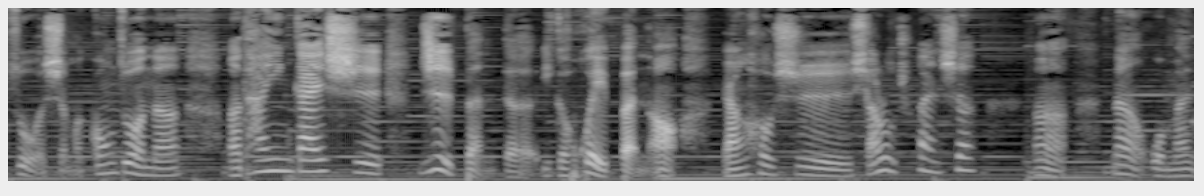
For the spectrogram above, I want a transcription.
做什么工作呢？呃，它应该是日本的一个绘本哦，然后是小鲁出版社。嗯，那我们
